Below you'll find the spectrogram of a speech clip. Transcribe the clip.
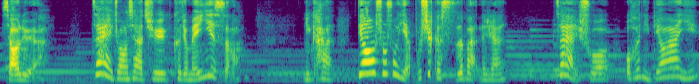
小吕，再装下去可就没意思了。你看，刁叔叔也不是个死板的人。再说，我和你刁阿姨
